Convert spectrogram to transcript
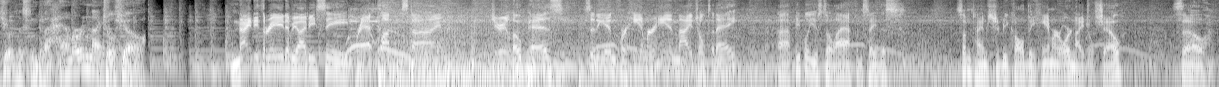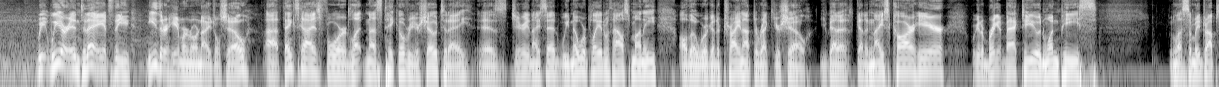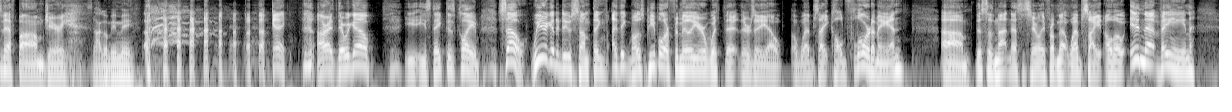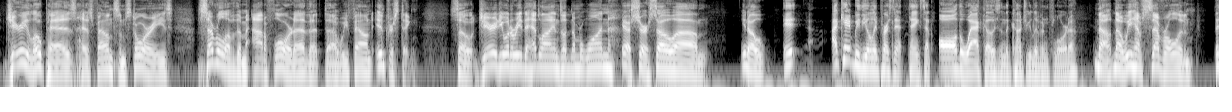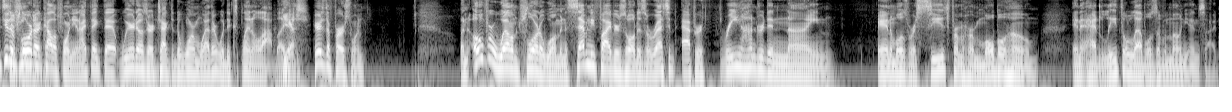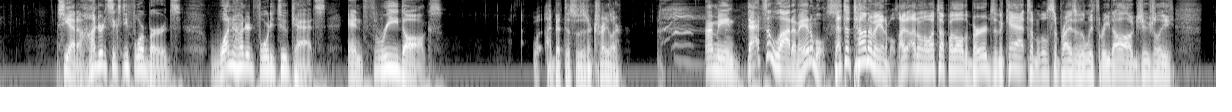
You're listening to the Hammer and Nigel Show. 93 WIBC, Brad Klopfenstein, Jerry Lopez sitting in for Hammer and Nigel today. Uh, people used to laugh and say this sometimes should be called the Hammer or Nigel show. So we, we are in today. It's the neither Hammer nor Nigel show. Uh, thanks, guys, for letting us take over your show today. As Jerry and I said, we know we're playing with house money, although we're going to try not to wreck your show. You've got a got a nice car here. We're going to bring it back to you in one piece, unless somebody drops an f bomb, Jerry. It's not going to be me. okay, all right, there we go. He, he staked his claim. So we are going to do something. I think most people are familiar with. The, there's a, a a website called Florida Man. Um, this is not necessarily from that website, although in that vein, Jerry Lopez has found some stories, several of them out of Florida that uh, we found interesting. So, Jerry, do you want to read the headlines on number one? Yeah, sure. So, um, you know, it. I can't be the only person that thinks that all the wackos in the country live in Florida. No, no, we have several, and It's either Florida or. California, and I think that weirdos are attracted to warm weather would explain a lot. But Yes. here's the first one. An overwhelmed Florida woman, 75 years old, is arrested after 309 animals were seized from her mobile home and it had lethal levels of ammonia inside. She had 164 birds, 142 cats, and three dogs. well, I bet this was in a trailer. I mean, that's a lot of animals. That's a ton of animals. I, I don't know what's up with all the birds and the cats. I'm a little surprised there's only three dogs. Usually,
